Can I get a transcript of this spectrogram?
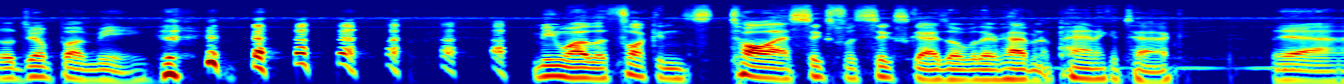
They'll jump on me. Meanwhile, the fucking tall ass six foot six guys over there having a panic attack. Yeah.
